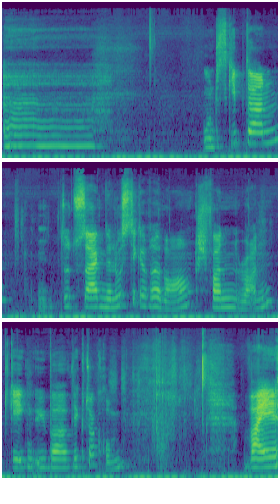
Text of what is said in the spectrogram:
Äh, und es gibt dann sozusagen eine lustige Revanche von Ron gegenüber Viktor Krumm. Weil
